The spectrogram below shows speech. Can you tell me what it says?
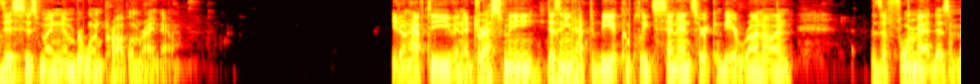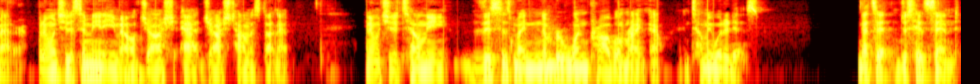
this is my number one problem right now. You don't have to even address me. It doesn't even have to be a complete sentence or it can be a run on. The format doesn't matter. But I want you to send me an email, josh at joshthomas.net. And I want you to tell me this is my number one problem right now and tell me what it is. That's it. Just hit send.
